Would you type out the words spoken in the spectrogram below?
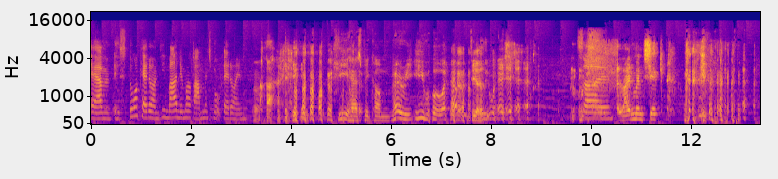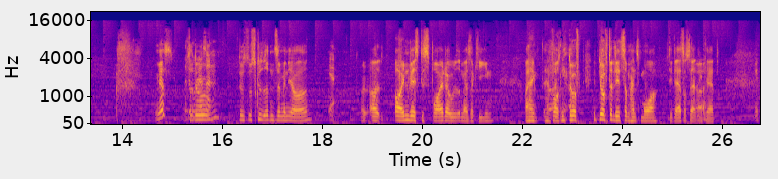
ja, men øh, store katteøjne, de er meget nemmere at ramme end små katteøjne. She has become very evil. What happened to Yes. you anyway? Så øh, Alignment check. Yes. så det Så du-. Du, du skyder den simpelthen i øjet. Ja. Og, og øjenvæske sprøjter ud af Masakine. Og han, han får sådan en duft. Det dufter lidt som hans mor. Fordi det er trods alt en kat.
